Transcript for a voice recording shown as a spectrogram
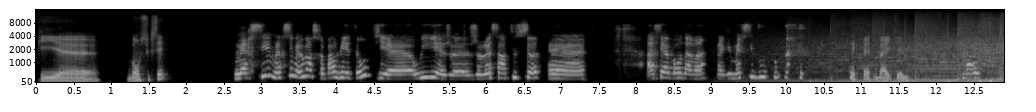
Puis euh, bon succès. Merci, merci. Ben on se reparle bientôt. Puis euh, oui, je, ressens tout ça assez abondamment. merci beaucoup. Bye, Kim. Bye.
